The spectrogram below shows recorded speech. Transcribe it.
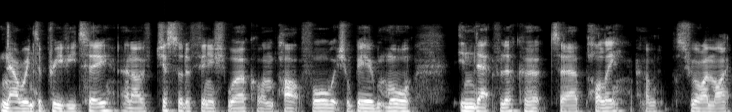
now we're into preview two. And I've just sort of finished work on part four, which will be a more in-depth look at uh, Polly, and I'm sure I might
